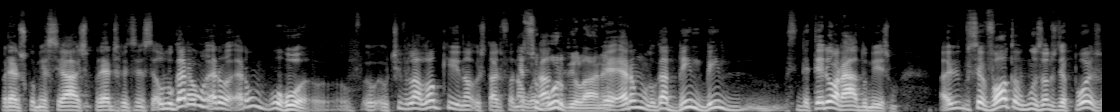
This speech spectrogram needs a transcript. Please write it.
prédios comerciais, prédios residenciais. O lugar era um, era, era um horror. Eu, eu, tive lá logo que o estádio foi é inaugurado. É subúrbio lá, né? É, era um lugar bem, bem assim, deteriorado mesmo. Aí você volta alguns anos depois,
